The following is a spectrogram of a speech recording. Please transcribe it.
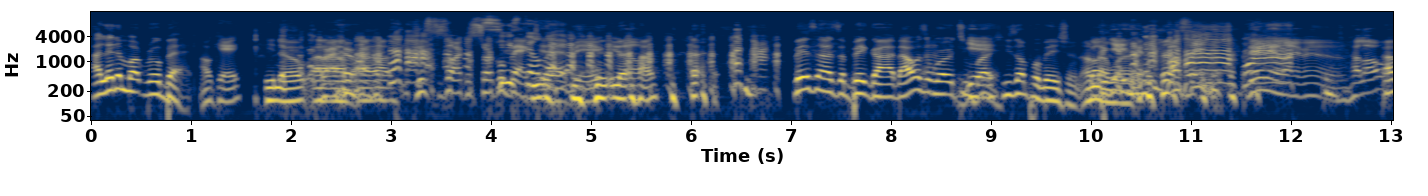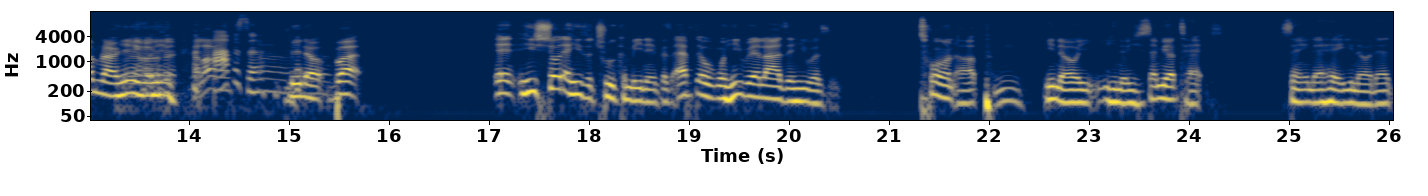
I lit him up real bad. Okay, You know, uh, Right, right. uh, just so I can circle He's back still to that, lit. man. You know, Faison's a big guy, but I wasn't worried too Yeah. much. He's on probation. I'm Oh, not yeah, worried. yeah. I see. They're there like, man, hello, I'm not. here. ain't hello. Officer. you know, but and he showed that he's a true comedian because after when he realized that he was torn up, Mm. You know, he, you know, he sent me a text saying that hey, you know, that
